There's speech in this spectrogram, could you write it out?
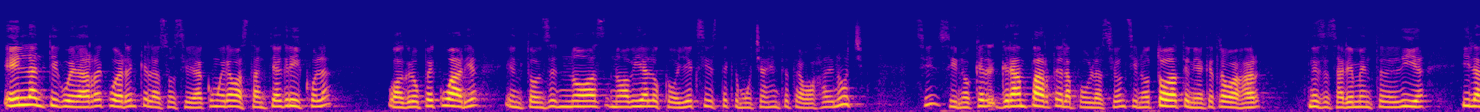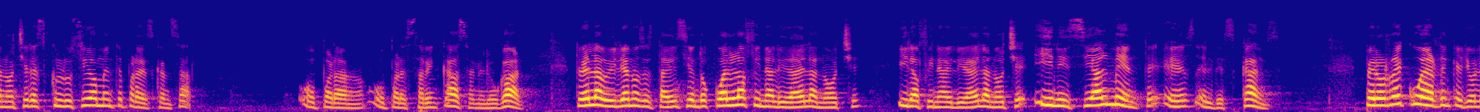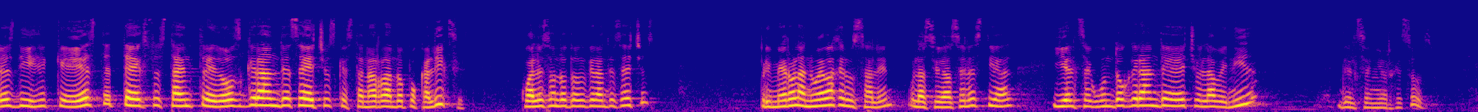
En la antigüedad recuerden que la sociedad como era bastante agrícola o agropecuaria, entonces no, no había lo que hoy existe, que mucha gente trabaja de noche, ¿sí? sino que gran parte de la población, si no toda, tenía que trabajar necesariamente de día y la noche era exclusivamente para descansar o para, o para estar en casa, en el hogar. Entonces la Biblia nos está diciendo cuál es la finalidad de la noche y la finalidad de la noche inicialmente es el descanso. Pero recuerden que yo les dije que este texto está entre dos grandes hechos que está narrando Apocalipsis. ¿Cuáles son los dos grandes hechos? Primero la Nueva Jerusalén, o la ciudad celestial, y el segundo grande hecho es la venida del Señor Jesús.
